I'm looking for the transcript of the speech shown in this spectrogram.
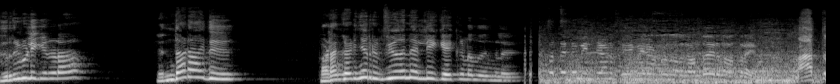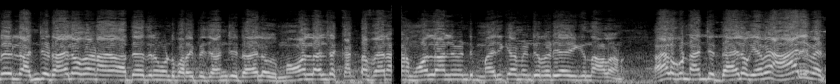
തെറി വിളിക്കണടാ. എന്താടാ ഇത്? പടം കഴിഞ്ഞ റിവ്യൂ തന്നെ അല്ലേ കേൾക്കണത് നിങ്ങൾ? മാത്രമല്ല അഞ്ച് ഡയലോഗാണ് അദ്ദേഹത്തിനെ കൊണ്ട് പറയിപ്പിച്ചത്. അഞ്ച് ഡയലോഗ് മോഹൻലാലിന്റെ കട്ട ഫാനാണ് മോഹൻലാലിന് വേണ്ടി മരിക്കാൻ വേണ്ടി റെഡി ആയിരിക്കുന്ന ആളാണ്. അയാളെ കൊണ്ട് അഞ്ച് ഡയലോഗ് എവൻ ആര്യവൻ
